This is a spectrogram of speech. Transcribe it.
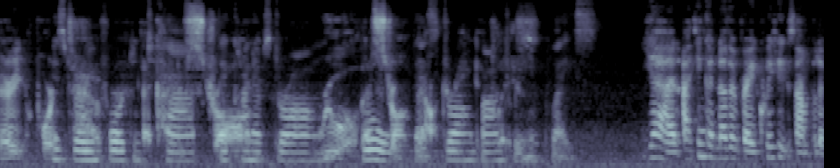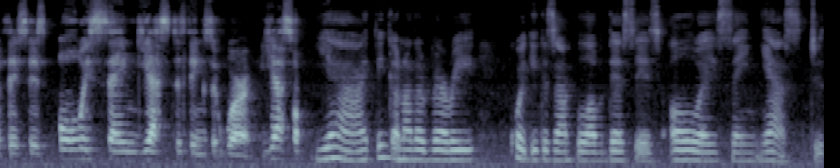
very important it's to very have important that to kind of have that strong kind of strong rule, that rule, strong that boundary in boundary place. in place. Yeah, and I think another very quick example of this is always saying yes to things at work. Yes, Yeah, I think another very quick example of this is always saying yes to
